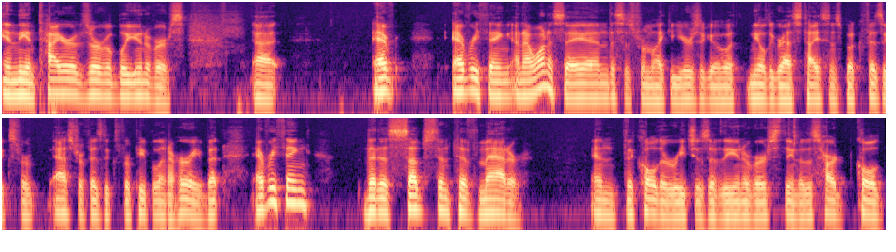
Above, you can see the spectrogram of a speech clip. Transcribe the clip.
in the entire observable universe. Uh, every, everything, and I want to say, and this is from like years ago with Neil deGrasse Tyson's book, Physics for Astrophysics for People in a Hurry, but everything that is substantive matter and the colder reaches of the universe, you know, this hard, cold,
